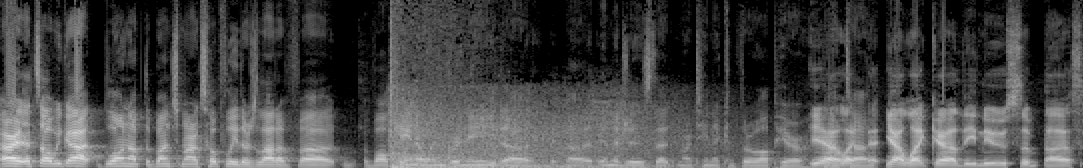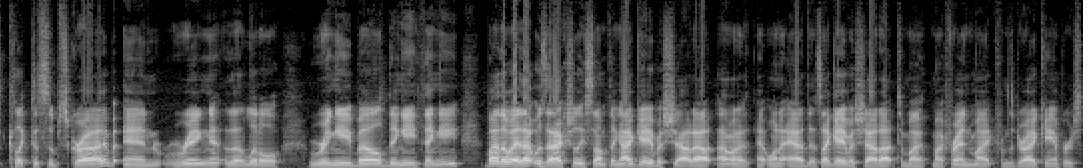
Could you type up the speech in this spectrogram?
All right, that's all we got. Blowing up the benchmarks. Hopefully, there's a lot of uh, volcano and grenade uh, uh, images that Martina can throw up here. Yeah, But, like uh, yeah, like uh, the new sub, uh, click to subscribe and ring the little ringy bell dingy thingy. By the way, that was actually something I gave a shout out. I want to want to add this. I gave a shout out to my, my friend Mike from the Dry Campers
